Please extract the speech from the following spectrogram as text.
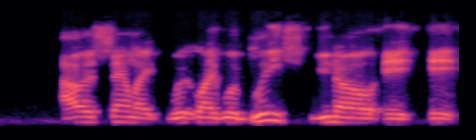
I was saying, like with like with bleach, you know, it it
